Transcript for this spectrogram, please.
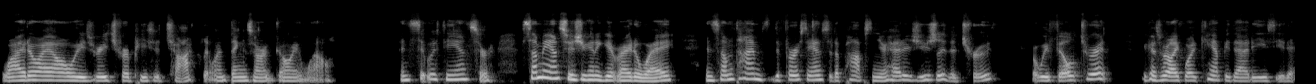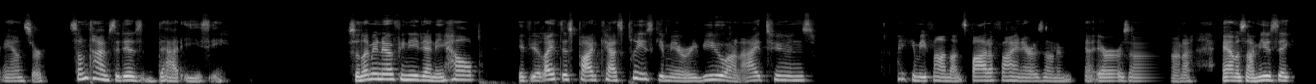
Why do I always reach for a piece of chocolate when things aren't going well? And sit with the answer. Some answers you're going to get right away. And sometimes the first answer that pops in your head is usually the truth, but we filter it because we're like, well, it can't be that easy to answer. Sometimes it is that easy. So let me know if you need any help. If you like this podcast, please give me a review on iTunes. It can be found on Spotify and Arizona, Arizona, Amazon Music.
